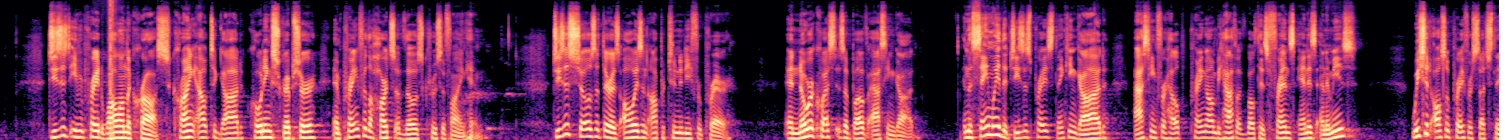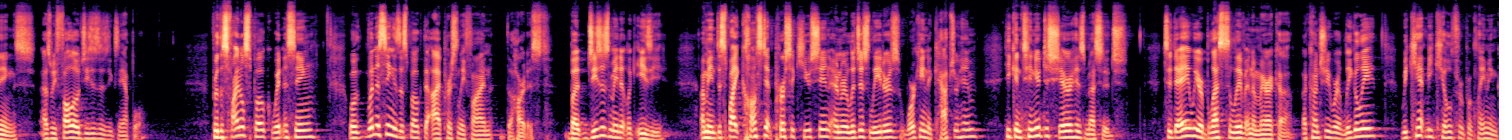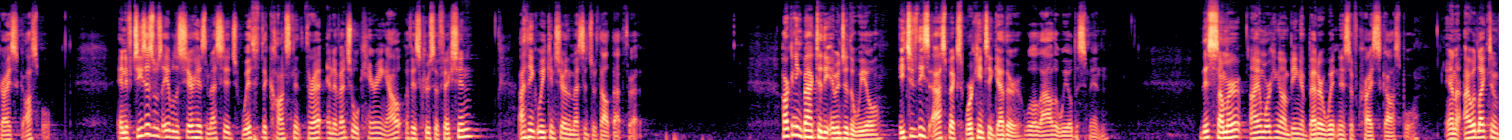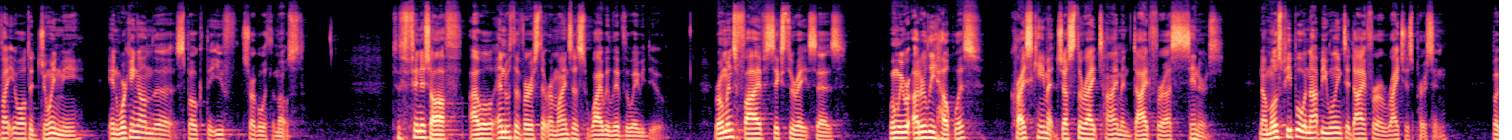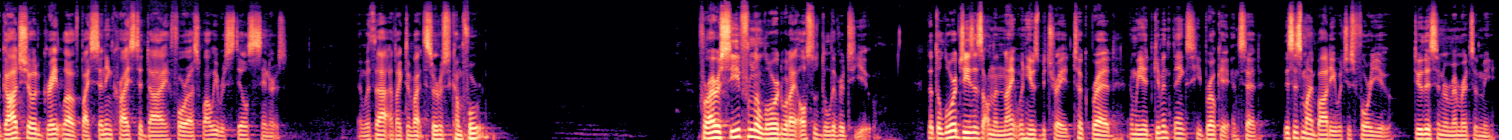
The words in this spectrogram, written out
Jesus even prayed while on the cross, crying out to God, quoting scripture, and praying for the hearts of those crucifying him. Jesus shows that there is always an opportunity for prayer, and no request is above asking God. In the same way that Jesus prays, thanking God, asking for help, praying on behalf of both his friends and his enemies, we should also pray for such things as we follow Jesus' example. For this final spoke, witnessing, well, witnessing is the spoke that I personally find the hardest. But Jesus made it look easy. I mean, despite constant persecution and religious leaders working to capture him, he continued to share his message. Today, we are blessed to live in America, a country where legally we can't be killed for proclaiming Christ's gospel. And if Jesus was able to share his message with the constant threat and eventual carrying out of his crucifixion, I think we can share the message without that threat. Harkening back to the image of the wheel, each of these aspects working together will allow the wheel to spin. This summer, I am working on being a better witness of Christ's gospel. And I would like to invite you all to join me in working on the spoke that you struggle with the most. To finish off, I will end with a verse that reminds us why we live the way we do. Romans 5 6 through 8 says, When we were utterly helpless, Christ came at just the right time and died for us sinners. Now, most people would not be willing to die for a righteous person, But God showed great love by sending Christ to die for us while we were still sinners. And with that, I'd like to invite the service to come forward. For I received from the Lord what I also delivered to you that the Lord Jesus, on the night when he was betrayed, took bread, and he had given thanks, he broke it and said, This is my body, which is for you. Do this in remembrance of me.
